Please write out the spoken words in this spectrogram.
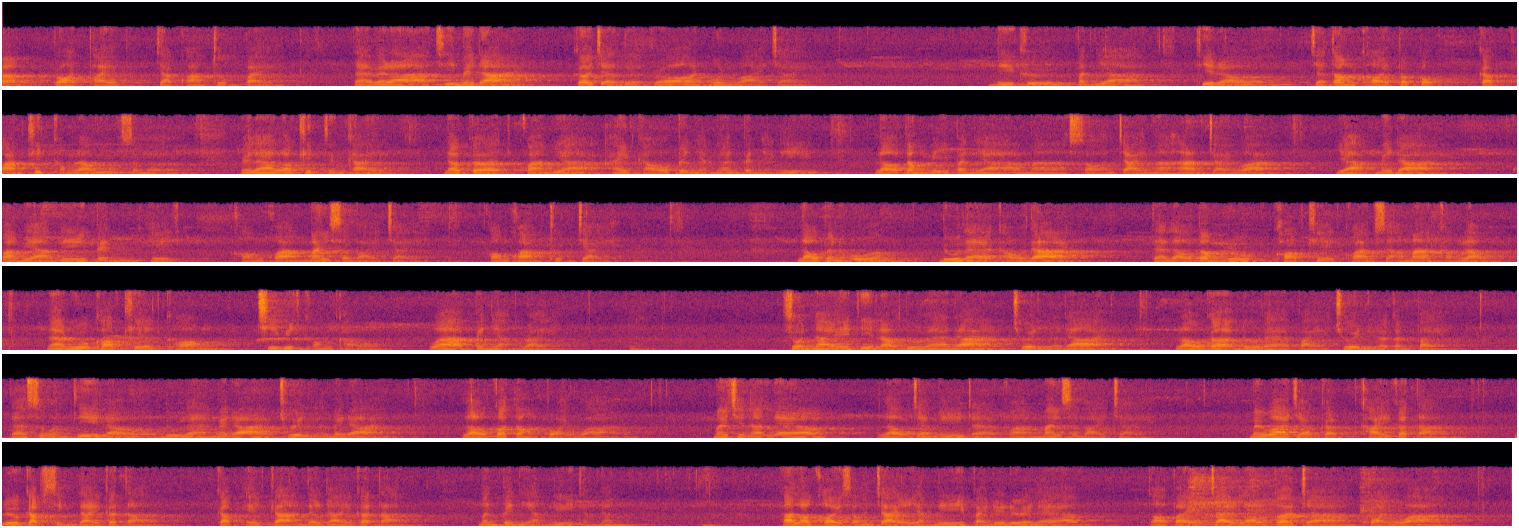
ปลอดภัยจากความทุกข์ไป แต่เวลาที่ไม่ได้ก็จะเดือดร้อนวุ่นวายใจ นี่คือปัญญาที่เราจะต้องคอยประกบกับความคิดของเราอยู่เสมอ เวลาเราคิดถึงใคร แล้วเกิดความอยากให้เขาเป็นอย่างนั้นเป็นอย่างนี้ เราต้องมีปัญญามาสอนใจมาห้ามใจว่า อยากไม่ได้ ความอยากนี้เป็นเหตุของความไม่สบายใจ ของความทุกข์ใจ เราเป็นห่วง ดูแลเขาได้ แต่เราต้องรู้ขอบเขตความสามารถของเรา และรู้ขอบเขตของชีวิตของเขาว่าเป็นอย่างไร ส่วนไหนที่เราดูแลได้ช่วยเหลือได้ เราก็ดูแลไปช่วยเหลือกันไป แต่ส่วนที่เราดูแลไม่ได้ช่วยเหลือไม่ได้ เราก็ต้องปล่อยวาง ไม่เช่นนั้นแล้ว เราจะมีแต่ความไม่สบายใจ ไม่ว่าจะกับใครก็ตาม หรือกับสิ่งใดก็ตาม กับเหตุการณ์ใด ๆก็ตาม มันเป็นอย่างนี้ทั้งนั้น ถ้าเราคอยสอนใจอย่างนี้ไปเรื่อย ๆ แล้ว ต่อไปใจเราก็จะปล่อยวาง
